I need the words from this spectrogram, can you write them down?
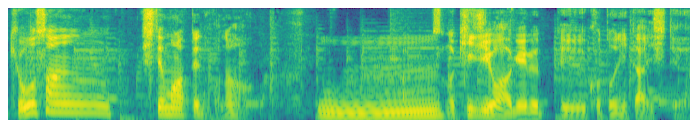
協賛してもらってんのかな、うん。その記事を上げるっていうことに対して、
